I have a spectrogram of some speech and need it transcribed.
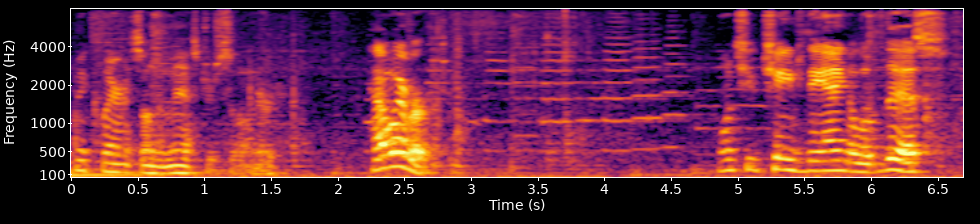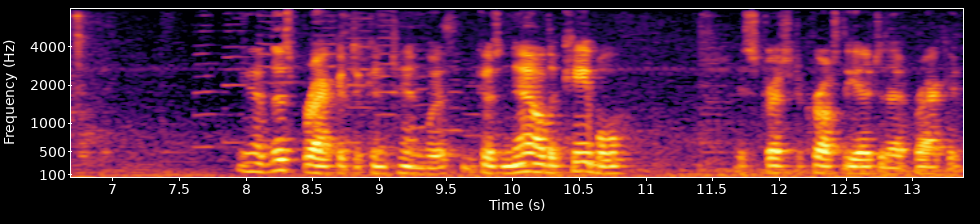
Gives me clearance on the master cylinder. However, once you change the angle of this, you have this bracket to contend with because now the cable is stretched across the edge of that bracket.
